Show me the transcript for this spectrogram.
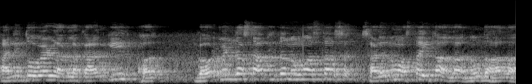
आणि तो वेळ लागला. कारण की हॉ गव्हर्नमेंटचा स्टाफ इथं नऊ वाजता साडेनऊ वाजता इथं आला नऊ दहाला.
